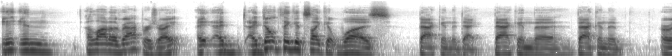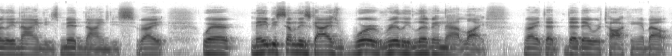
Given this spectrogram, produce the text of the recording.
in, in a lot of the rappers, right? I, I I don't think it's like it was back in the day, back in the back in the early 90s, mid 90s, right? Where maybe some of these guys were really living that life, right? That, that they were talking about.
